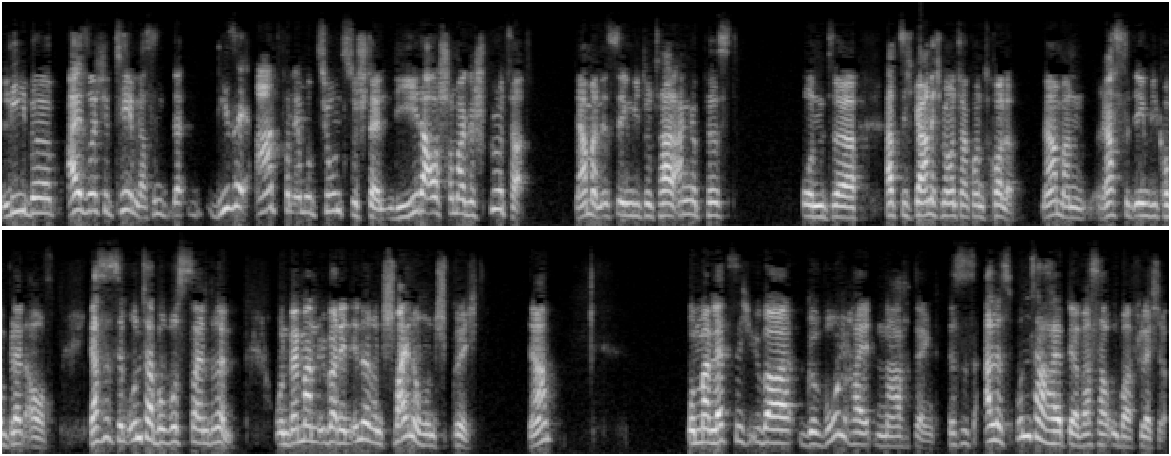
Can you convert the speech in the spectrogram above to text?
Liebe, all solche Themen. Das sind diese Art von Emotionszuständen, die jeder auch schon mal gespürt hat. Ja, man ist irgendwie total angepisst und äh, hat sich gar nicht mehr unter Kontrolle. Ja, man rastet irgendwie komplett auf. Das ist im Unterbewusstsein drin. Und wenn man über den inneren Schweinehund spricht, ja, und man letztlich über Gewohnheiten nachdenkt, das ist alles unterhalb der Wasseroberfläche.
